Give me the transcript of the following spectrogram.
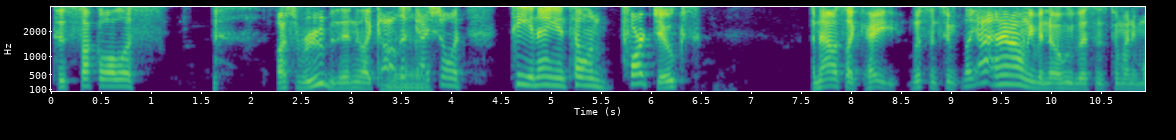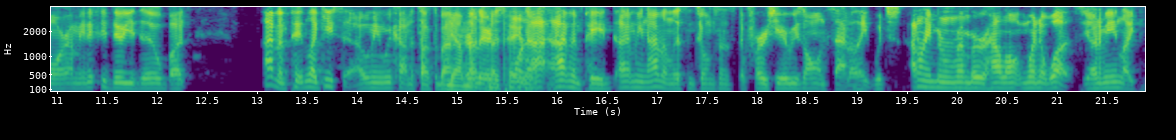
to suck all us us rubes in. Like, oh, this guy's showing TNA and telling fart jokes. And now it's like, hey, listen to like I, I don't even know who listens to him anymore. I mean, if you do, you do. But I haven't paid, like you said. I mean, we kind of talked about Yeah, it I'm earlier this morning. I. I haven't paid. I mean, I haven't listened to him since the first year he was on satellite, which I don't even remember how long when it was. You know what I mean? Like,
